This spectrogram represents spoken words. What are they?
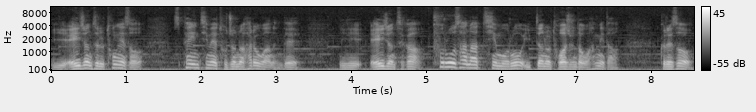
이 에이전트를 통해서 스페인 팀에 도전을 하려고 하는데 이 에이전트가 프로 산하 팀으로 입단을 도와준다고 합니다. 그래서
